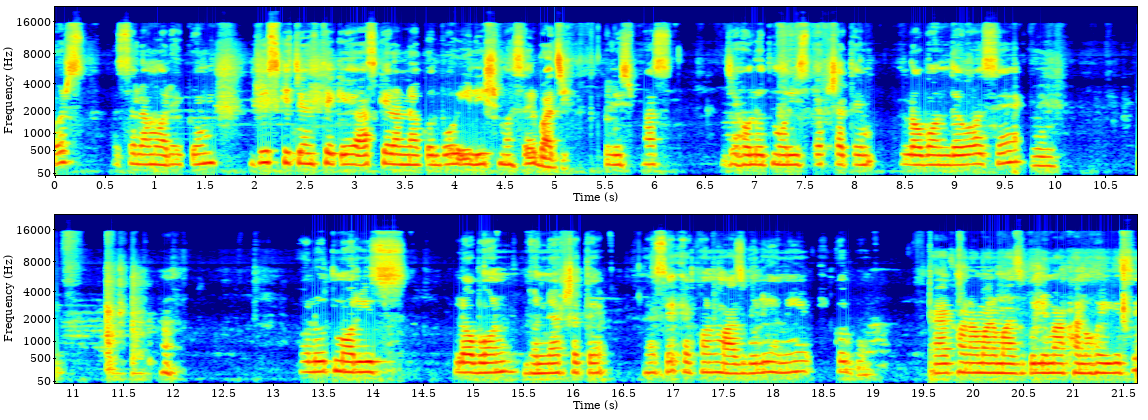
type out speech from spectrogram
ভিউয়ার্স আসসালামু আলাইকুম। জুইস কিচেন থেকে আজকে রান্না করব ইলিশ মাছের বাজি ইলিশ মাছ, যে হলুদ মরিচ, একসাথে লবণ দেওয়া আছে হ্যাঁ। হলুদ মরিচ, লবণ, ধনিয়া একসাথে আছে। এখন মাছগুলি আমি করব। এখন আমার মাছগুলি মাখানো হয়ে গেছে।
